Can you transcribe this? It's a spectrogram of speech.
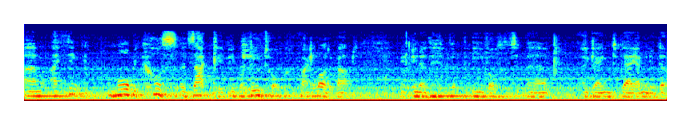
Um, I think more because exactly people do talk quite a lot about you know, the, the, the evil uh, again today. I mean, it, it,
